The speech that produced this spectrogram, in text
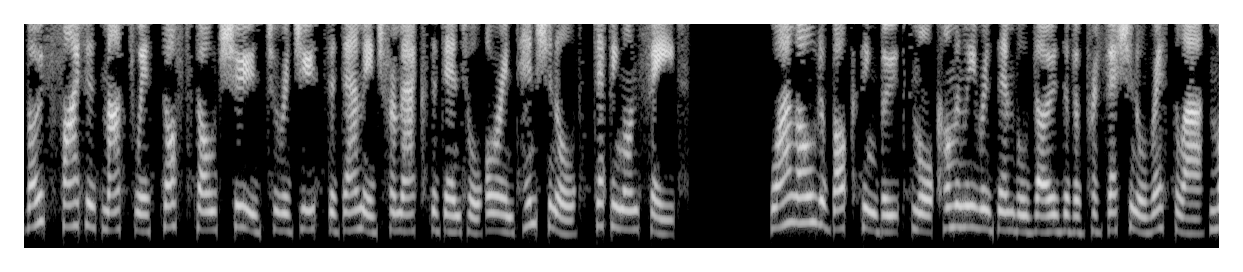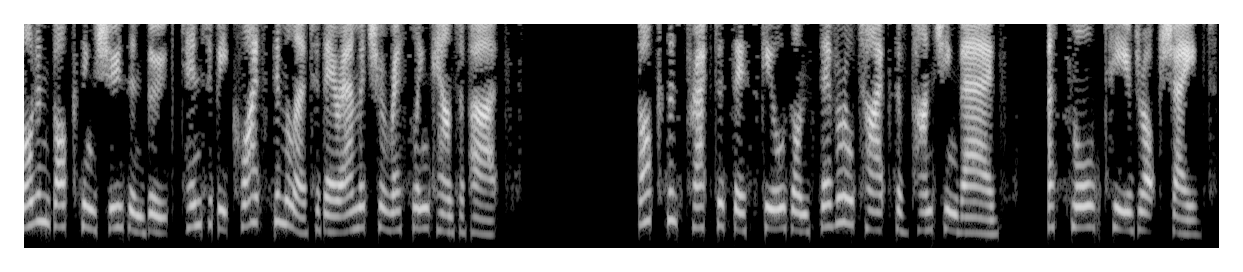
Both fighters must wear soft-soled shoes to reduce the damage from accidental or intentional stepping on feet. While older boxing boots more commonly resemble those of a professional wrestler, modern boxing shoes and boots tend to be quite similar to their amateur wrestling counterparts. Boxers practice their skills on several types of punching bags. A small, teardrop-shaped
